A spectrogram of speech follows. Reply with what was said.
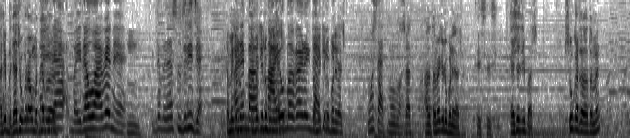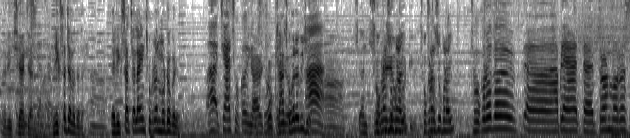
આજે બધા છોકરાઓ મતલબ બૈરાઓ આવે ને એટલે બધા સુધરી જાય. તમે કેટલું તમે કેટલું માયો ભણેલા બગાડી તમે કેટલું ભણેલા છો? હું સાતમો સાત હા તમે કેટલું ભણેલા છો? એસએસસી. SSG pass. શું કરતા હતા તમે? રિક્ષા ચાલે રિક્ષા ચલાવતા હતા. રિક્ષા ચલાવીને છોકરાને મોટો કર્યો. હા ચાર છોકરીઓ ચાર. છોકરીઓ. બી છે? હા. છોકરા શું છોકરીઓ ભણાવ્યું? છોકરા છોકરાને શું ભણાવ્યું? છોકરો તો આપણે આ ત્રણ વર્ષ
